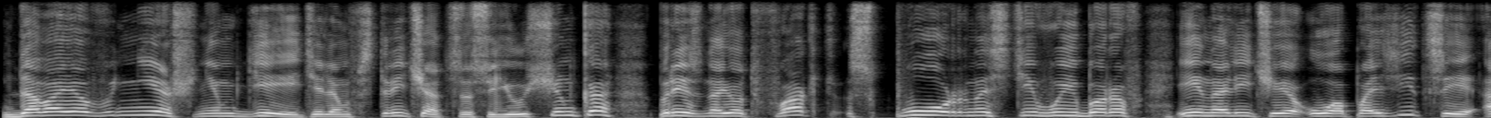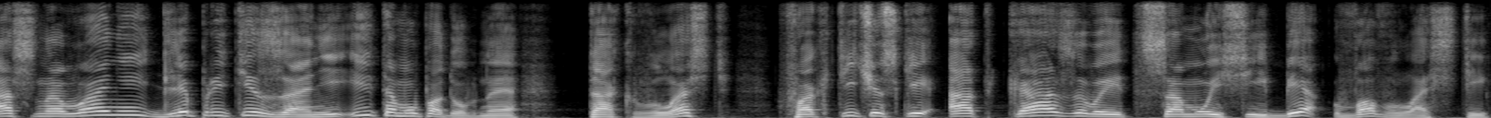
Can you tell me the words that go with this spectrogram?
давая внешним деятелям встречаться с Ющенко, признает факт спорности выборов и наличие у оппозиции оснований для притязаний и тому подобное. Так власть фактически отказывает самой себе во власти.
